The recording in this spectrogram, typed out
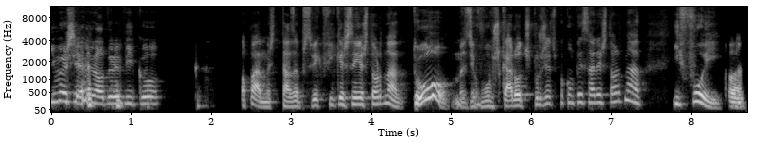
E o meu chefe na altura ficou: opá, mas estás a perceber que ficas sem este ordenado? Estou, mas eu vou buscar outros projetos para compensar este ordenado. E foi claro.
